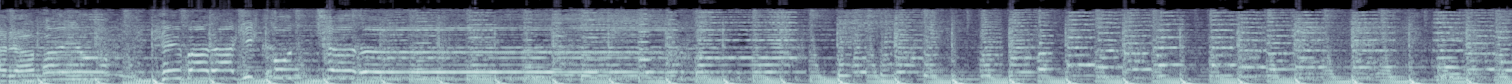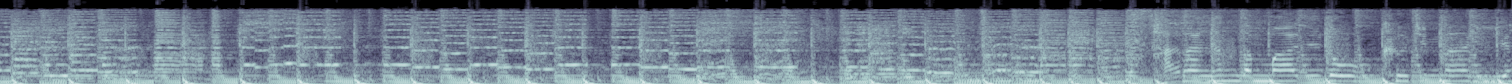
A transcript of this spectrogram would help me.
알아봐요. 해바라기 꽃처럼. 사랑한단 말도 거짓말이야.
